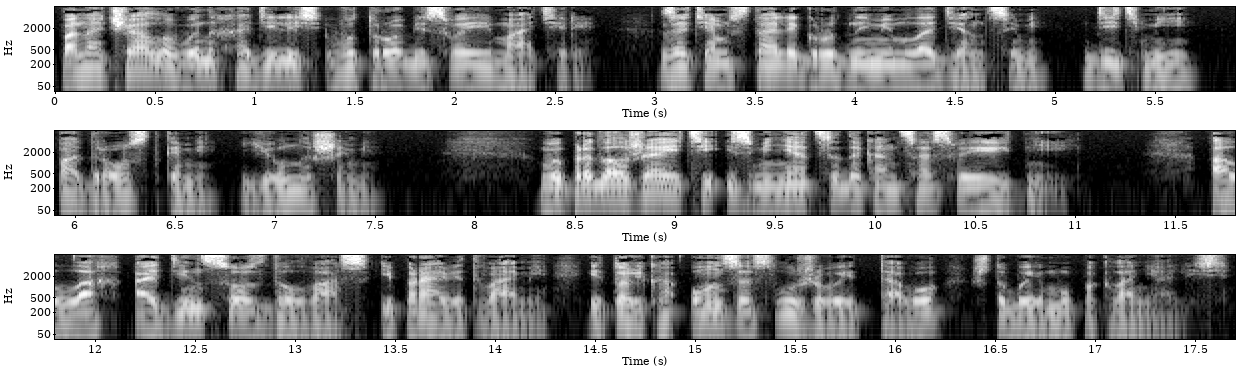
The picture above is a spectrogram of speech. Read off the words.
Поначалу вы находились в утробе своей матери, затем стали грудными младенцами, детьми, подростками, юношами. Вы продолжаете изменяться до конца своих дней. Аллах один создал вас и правит вами, и только Он заслуживает того, чтобы Ему поклонялись.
